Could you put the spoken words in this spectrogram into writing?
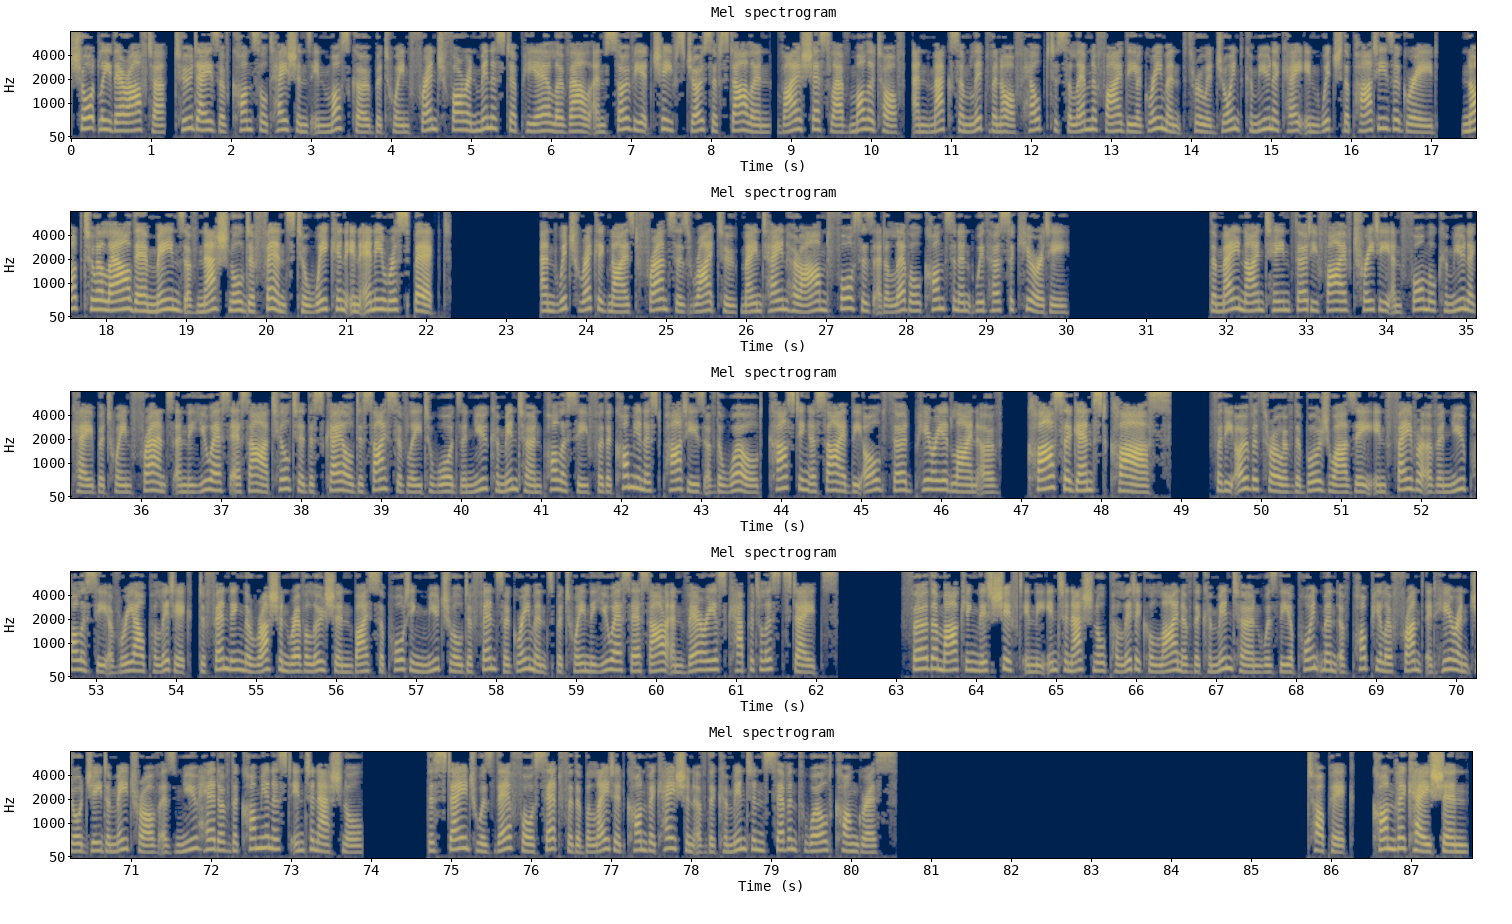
Shortly thereafter, two days of consultations in Moscow between French Foreign Minister Pierre Laval and Soviet chiefs Joseph Stalin, Vyacheslav Molotov, and Maxim Litvinov helped to solemnify the agreement through a joint communiqué in which the parties agreed, "...not to allow their means of national defense to weaken in any respect." And which recognized France's right to maintain her armed forces at a level consonant with her security. The May 1935 treaty and formal communiqué between France and the USSR tilted the scale decisively towards a new Comintern policy for the Communist parties of the world, casting aside the old third period line of class against class for the overthrow of the bourgeoisie in favor of a new policy of realpolitik, defending the Russian Revolution by supporting mutual defense agreements between the USSR and various capitalist states. Further marking this shift in the international political line of the Comintern was the appointment of Popular Front adherent Georgy Dimitrov as new head of the Communist International. The stage was therefore set for the belated convocation of the Comintern's Seventh World Congress. Convocation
